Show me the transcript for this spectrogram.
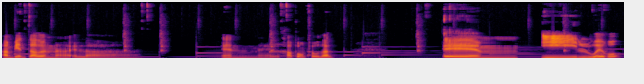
ambientado en en la- en el Japón feudal. Em, y luego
